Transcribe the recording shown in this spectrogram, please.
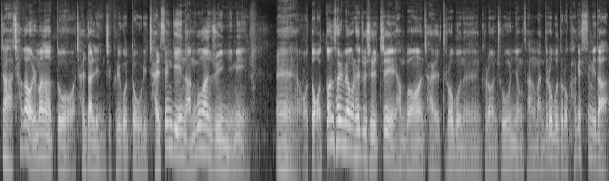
자, 차가 얼마나 또 잘 달리는지 그리고 또 우리 잘생긴 남궁한 주임님이 예, 어떤, 어떤 설명을 해주실지 한번 잘 들어보는 그런 좋은 영상 만들어 보도록 하겠습니다.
